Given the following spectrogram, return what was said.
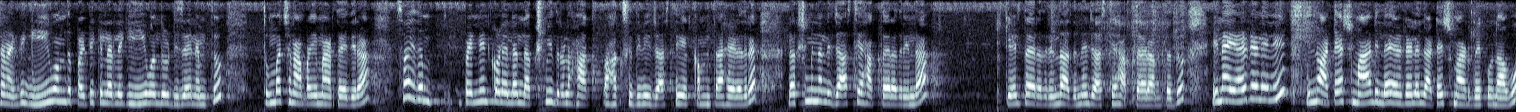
ಚೆನ್ನಾಗಿದೆ. ಈ ಒಂದು ಪರ್ಟಿಕ್ಯುಲರ್ಲಾಗಿ ಈ ಒಂದು ಡಿಸೈನ್ ಅಂತೂ ತುಂಬ ಚೆನ್ನಾಗಿ ಬೈ ಮಾಡ್ತಾ ಇದ್ದೀರಾ. ಸೊ ಇದು ಪೆಂಡೆಂಟ್ಗಳೆಲ್ಲ ಲಕ್ಷ್ಮಿ ಇದ್ರಲ್ಲಿ ಹಾಕ್ ಹಾಕ್ಸಿದ್ದೀವಿ ಜಾಸ್ತಿ ಅಂತ ಹೇಳಿದ್ರೆ. ಲಕ್ಷ್ಮಿನಲ್ಲಿ ಜಾಸ್ತಿ ಹಾಕ್ತಾ ಇರೋದ್ರಿಂದ ಕೇಳ್ತಾ ಇರೋದ್ರಿಂದ ಅದನ್ನೇ ಜಾಸ್ತಿ ಹಾಕ್ತಾ ಇರೋವಂಥದ್ದು ಇನ್ನು ಎರಡೆಳೆಯಲ್ಲಿ ಇನ್ನೂ ಅಟ್ಯಾಚ್ ಮಾಡಿಲ್ಲ ಎರಡೆಳೆಯಲ್ಲಿ ಅಟ್ಯಾಚ್ ಮಾಡಬೇಕು ನಾವು.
